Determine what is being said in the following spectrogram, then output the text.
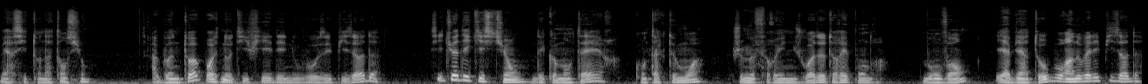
Merci de ton attention. Abonne-toi pour être notifié des nouveaux épisodes. Si tu as des questions, des commentaires, contacte-moi, je me ferai une joie de te répondre. Bon vent et à bientôt pour un nouvel épisode.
